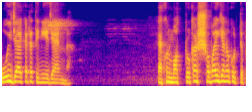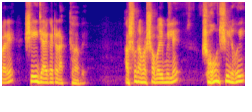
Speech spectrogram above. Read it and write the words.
ওই জায়গাটাতে নিয়ে যায়েন না। এখন মত প্রকাশ সবাই যেন করতে পারে, সেই জায়গাটা রাখতে হবে। আসুন আমরা সবাই মিলে সহনশীল হই,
